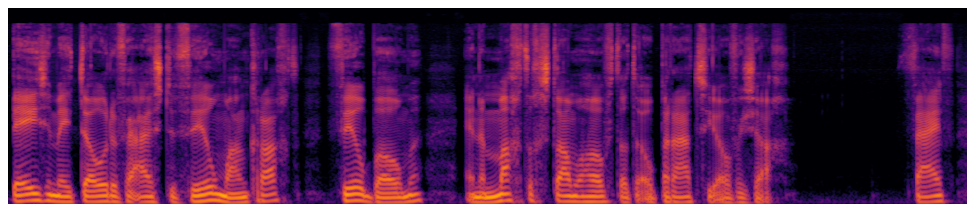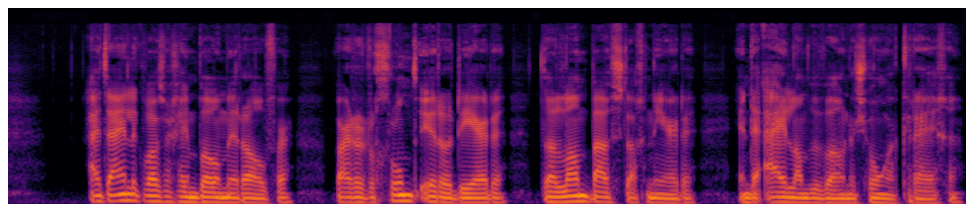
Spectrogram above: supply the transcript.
Deze methode vereiste veel mankracht, veel bomen en een machtig stammenhoofd dat de operatie overzag. 5. Uiteindelijk was er geen boom meer over, waardoor de grond erodeerde, de landbouw stagneerde en de eilandbewoners honger kregen.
